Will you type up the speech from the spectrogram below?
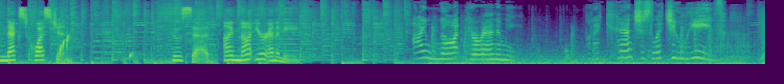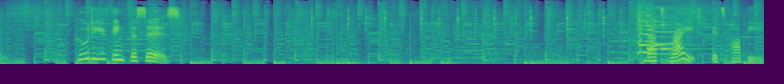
Next question. Who said, I'm not your enemy? I'm not your enemy. But I can't just let you leave. Who do you think this is? That's right, it's Poppy.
